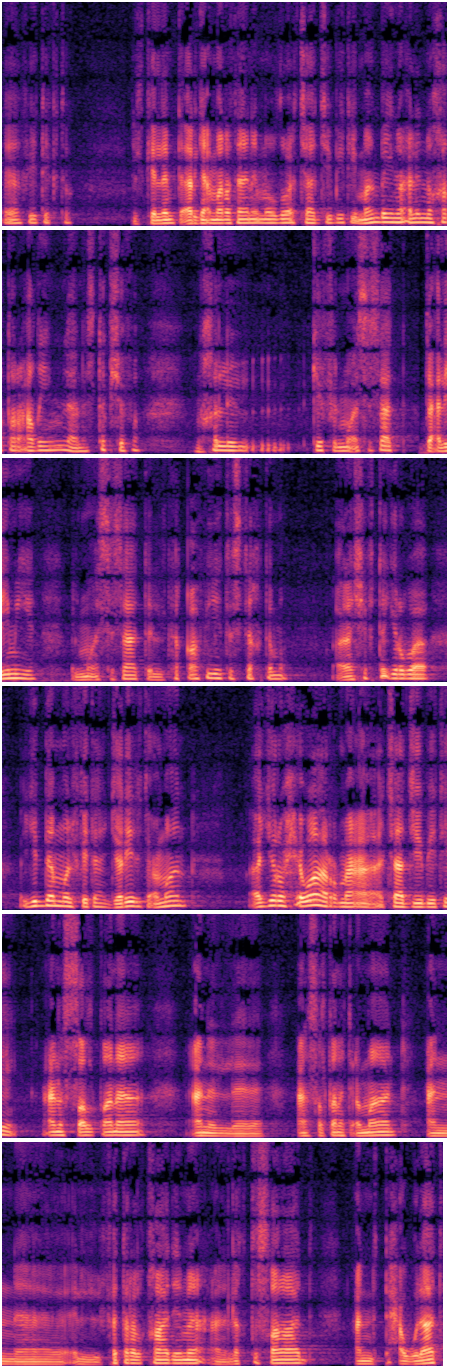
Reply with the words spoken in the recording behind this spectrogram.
آه، في تيك توك تكلمت أرجع مرة ثانية موضوع ChatGPT ما نبينه على إنه خطر عظيم لا نستكشفه. نخلي كيف المؤسسات التعليميه المؤسسات الثقافية تستخدمه. أنا شفت تجربة جدا ملفتة جريدة عمان. اجروا حوار مع ChatGPT عن السلطنة عن عن سلطنة عمان عن آه، الفترة القادمة عن الاقتصاد عن التحولات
